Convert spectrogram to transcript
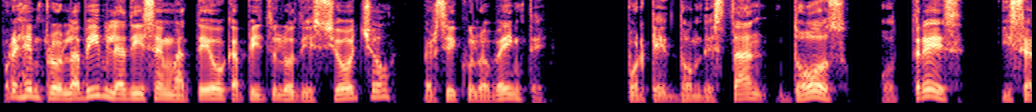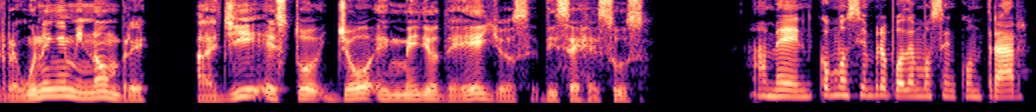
Por ejemplo, la Biblia dice en Mateo capítulo 18, versículo 20, porque donde están dos o tres y se reúnen en mi nombre, allí estoy yo en medio de ellos, dice Jesús. Amén. Como siempre podemos encontrar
